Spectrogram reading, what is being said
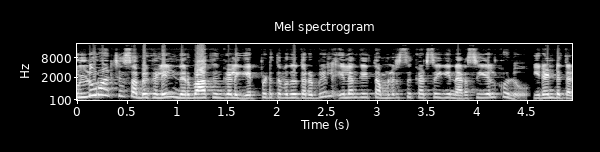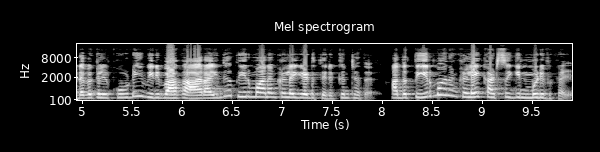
உள்ளூராட்சி சபைகளில் நிர்வாகங்களை ஏற்படுத்துவது தொடர்பில் இலங்கை தமிழரசு கட்சியின் அரசியல் குழு இரண்டு தடவைகள் கூடி விரிவாக ஆராய்ந்து தீர்மானங்களை எடுத்திருக்கின்றது. அந்த தீர்மானங்களே கட்சியின் முடிவுகள்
